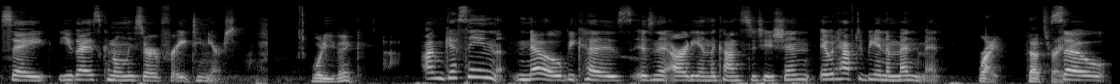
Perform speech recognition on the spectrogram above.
say you guys can only serve for 18 years What do you think? I'm guessing no, because isn't it already in the Constitution? It would have to be an amendment. Right. That's right. So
